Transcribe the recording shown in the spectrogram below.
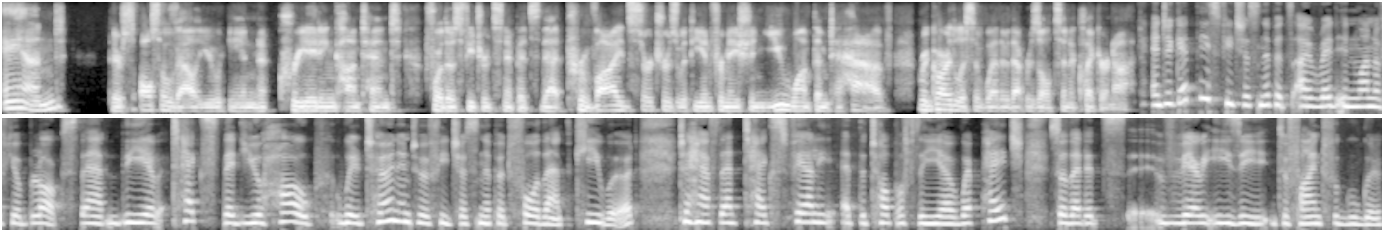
and there's also value in creating content for those featured snippets that provide searchers with the information you want them to have, regardless of whether that results in a click or not. And to get these feature snippets, I read in one of your blogs that the text that you hope will turn into a feature snippet for that keyword, to have that text fairly at the top of the uh, web page so that it's uh, very easy to find for Google,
